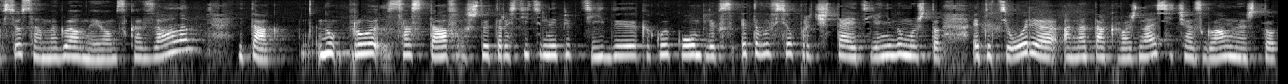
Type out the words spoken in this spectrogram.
все самое главное я вам сказала. Итак ну про состав что это растительные пептиды какой комплекс. Это вы все прочитаете. Я не думаю что эта теория она так важна сейчас. Главное что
